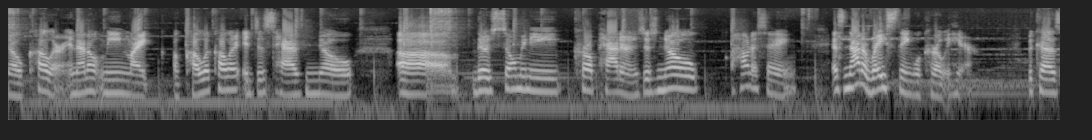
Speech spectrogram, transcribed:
no color, and I don't mean like a color color. It just has no. Um, there's so many curl patterns. There's no, how to say, it's not a race thing with curly hair, because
